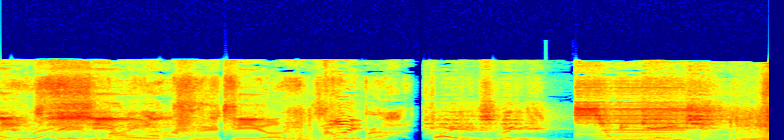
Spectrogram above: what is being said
You. Fighters ready. Engage.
